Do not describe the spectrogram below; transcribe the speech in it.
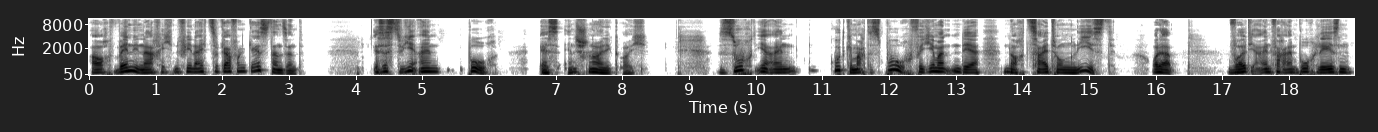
auch wenn die Nachrichten vielleicht sogar von gestern sind. Es ist wie ein Buch. Es entschleunigt euch. Sucht ihr ein gut gemachtes Buch für jemanden, der noch Zeitungen liest? Oder wollt ihr einfach ein Buch lesen,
